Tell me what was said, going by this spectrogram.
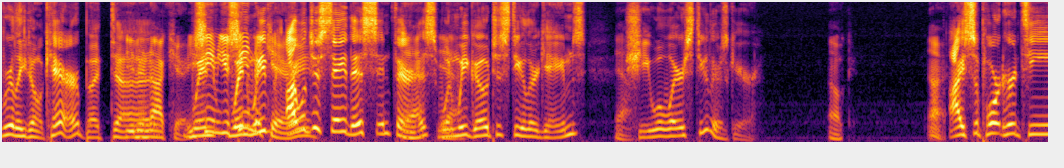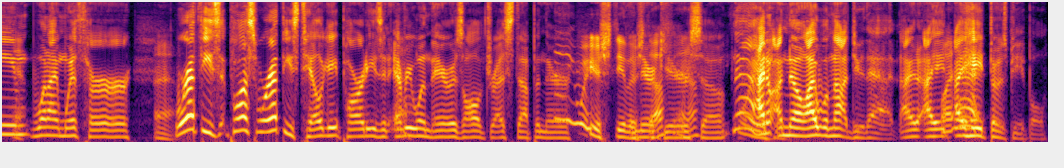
really don't care, but uh, You do not care. You when, seem- you seem to care. I will just say this in fairness: when yeah. we go to Steeler games, Yeah. she will wear Steelers gear. okay. Right. I support her team when I'm with her. Yeah. We're at these plus we're at these tailgate parties and everyone there is all dressed up in their, You wear your Steeler in their stuff, gear. you know. So no, wear I don't. No, I will not do that. I I, I hate those people.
